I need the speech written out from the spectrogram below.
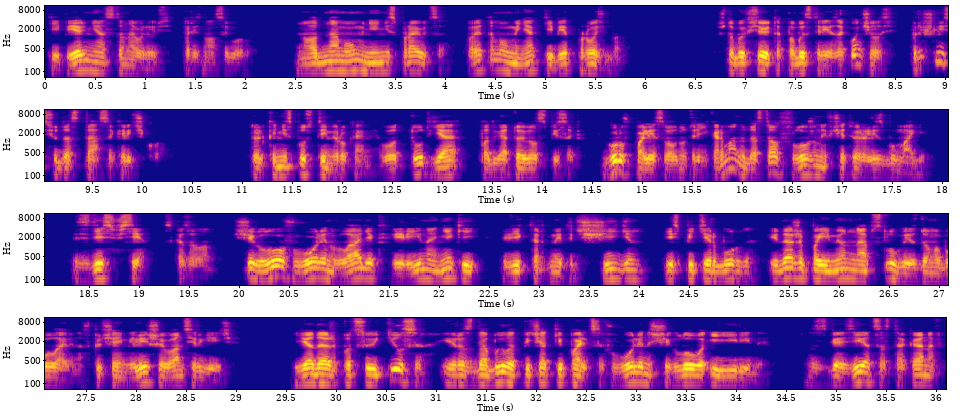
«Теперь не остановлюсь», — признался Гуров. «Но одному мне не справиться, поэтому у меня к тебе просьба. Чтобы все это побыстрее закончилось, пришли сюда Стаса Кричко. Только не с пустыми руками. Вот тут я подготовил список. Гуров полез во внутренний карман и достал сложенный в четверо лист бумаги. «Здесь все», — сказал он. «Щеглов, Волин, Владик, Ирина, некий Виктор Дмитриевич Щигин из Петербурга и даже поименная обслуга из дома Булавина, включая Милиша Иван Сергеевич. Я даже подсуетился и раздобыл отпечатки пальцев Волина, Щеглова и Ирины. С газет, со стаканов.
